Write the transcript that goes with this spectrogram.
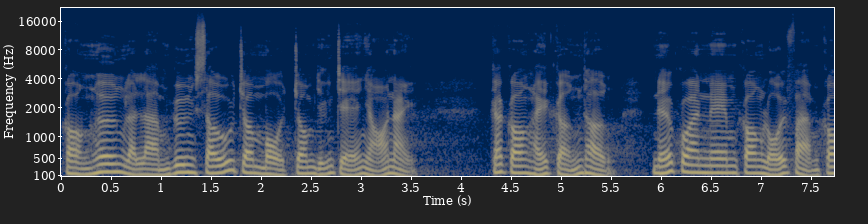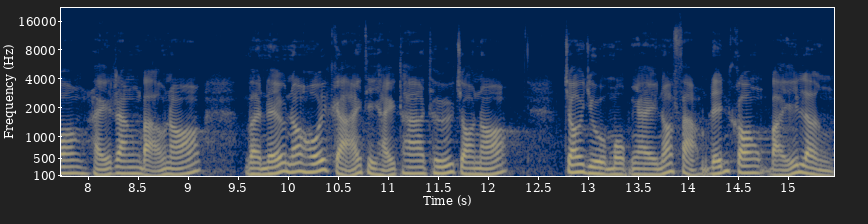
còn hơn là làm gương xấu cho một trong những trẻ nhỏ này. Các con hãy cẩn thận, nếu có anh em con lỗi phạm con, hãy răng bảo nó, và nếu nó hối cải thì hãy tha thứ cho nó. Cho dù một ngày nó phạm đến con bảy lần,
